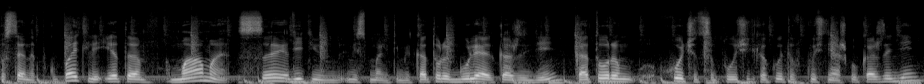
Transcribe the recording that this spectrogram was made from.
постоянных покупателей – это мамы с детьми с маленькими, которые гуляют каждый день, которым хочется получить какую-то вкусняшку каждый день.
